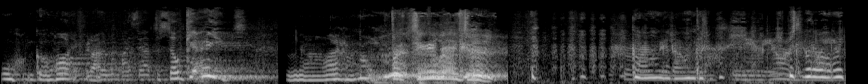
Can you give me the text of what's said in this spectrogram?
Oh, go on if you're not gonna buy that to sell games. No, I have no for teenagers. Come on, come on, come on. Just put it away.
